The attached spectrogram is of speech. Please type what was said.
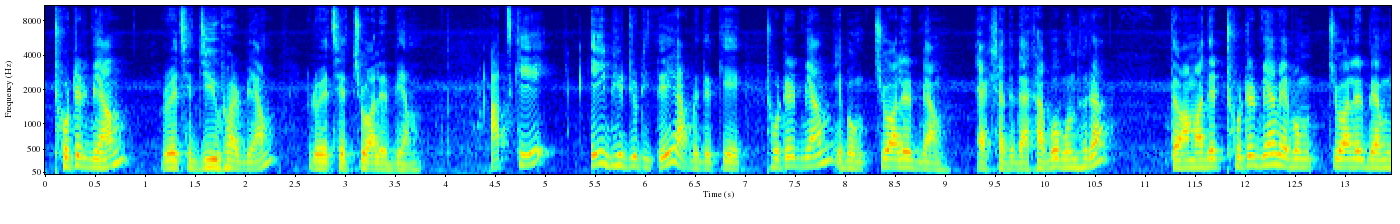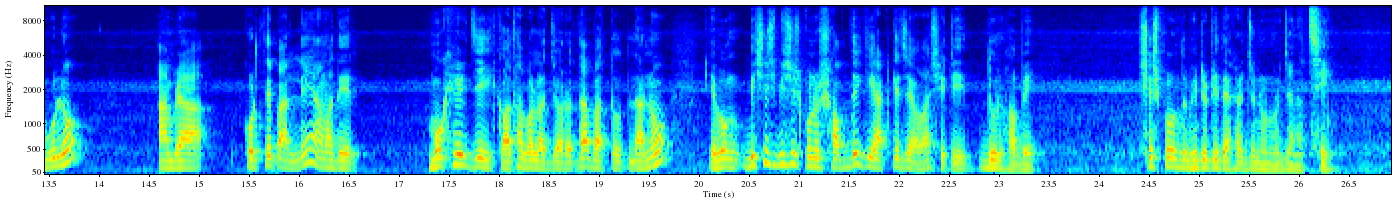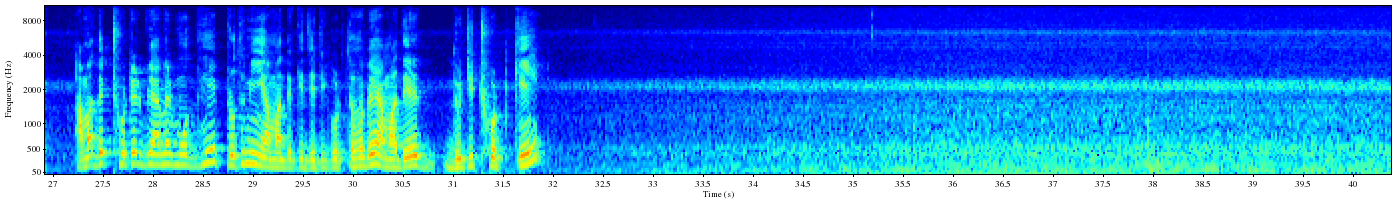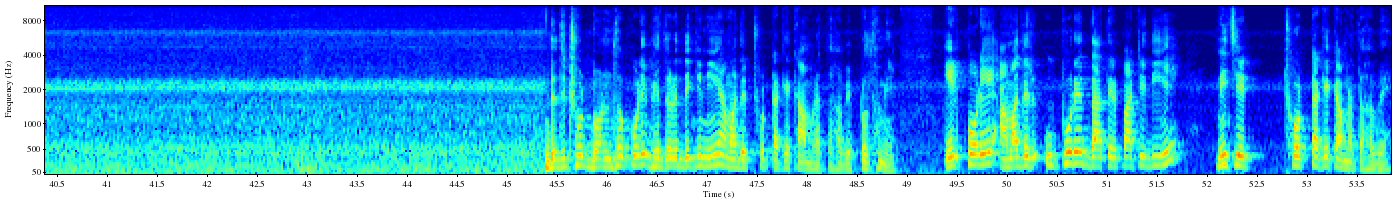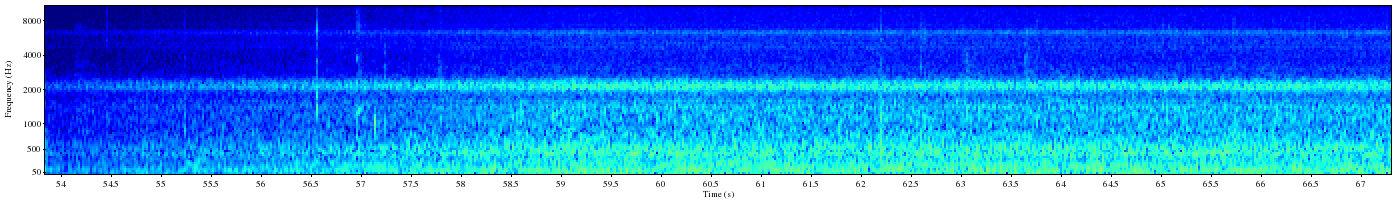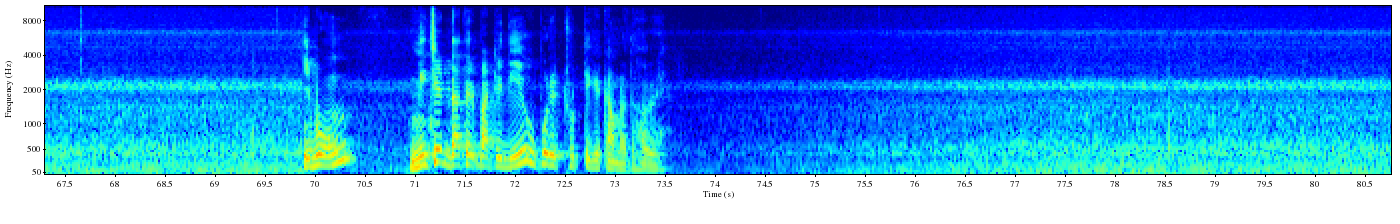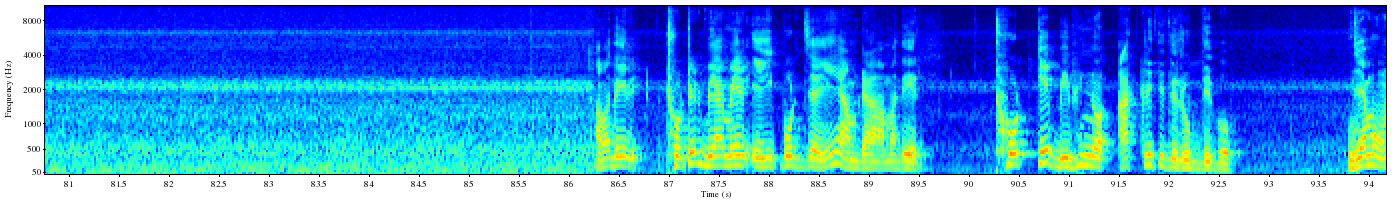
ঠোঁটের ব্যায়াম, রয়েছে জিহ্বার ব্যায়াম রয়েছে চোয়ালের ব্যায়াম। আজকে এই ভিডিওটিতে আপনাদেরকে ঠোঁটের ব্যায়াম এবং চোয়ালের ব্যায়াম একসাথে দেখাবো বন্ধুরা। তো আমাদের ঠোঁটের ব্যায়াম এবং চোয়ালের ব্যায়ামগুলো আমরা করতে পারলে আমাদের মুখের যেই কথা বলার জড়তা বা তোতলানো এবং বিশেষ বিশেষ কোনো শব্দে গিয়ে আটকে যাওয়া সেটি দূর হবে। শেষ পর্যন্ত ভিডিওটি দেখার জন্য অনুরোধ জানাচ্ছি। আমাদের ঠোঁটের ব্যায়ামের মধ্যে প্রথমেই আমাদেরকে যেটি করতে হবে, আমাদের দুটি ঠোঁটকে দুটি ঠোঁট বন্ধ করে ভেতরের দিকে নিয়ে আমাদের ঠোঁটটাকে কামড়াতে হবে প্রথমে। এরপরে আমাদের উপরের দাঁতের পাটি দিয়ে নিচের ঠোঁটটাকে কামড়াতে হবে। এবং নিচের দাঁতের পাটি দিয়ে উপরের ঠোঁটটিকে কামড়াতে হবে। আমাদের ঠোঁটের ব্যায়ামের এই পর্যায়ে আমরা আমাদের ঠোঁটকে বিভিন্ন আকৃতিতে রূপ দেব। যেমন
